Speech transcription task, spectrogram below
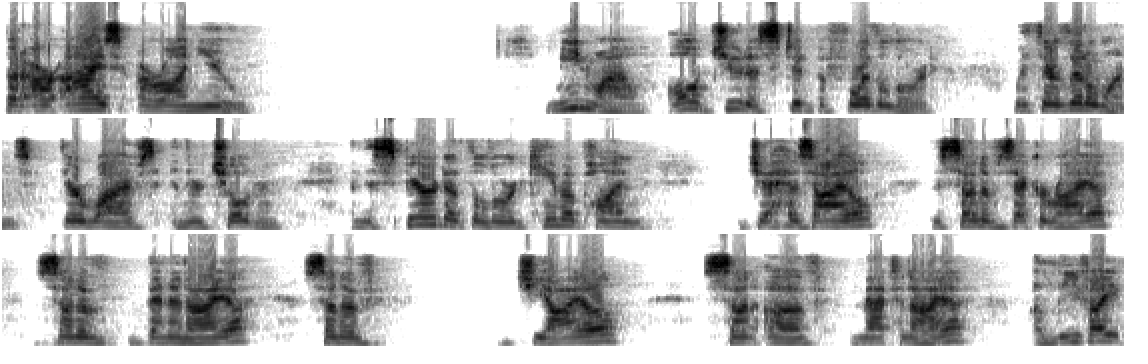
but our eyes are on you. Meanwhile, all Judah stood before the Lord, with their little ones, their wives, and their children. And the Spirit of the Lord came upon Jahaziel, the son of Zechariah, son of Benaniah, son of Jeiel, son of Mattaniah, a Levite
